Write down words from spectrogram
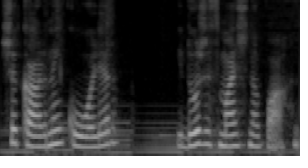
шикарний колір і дуже смачно пахне.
